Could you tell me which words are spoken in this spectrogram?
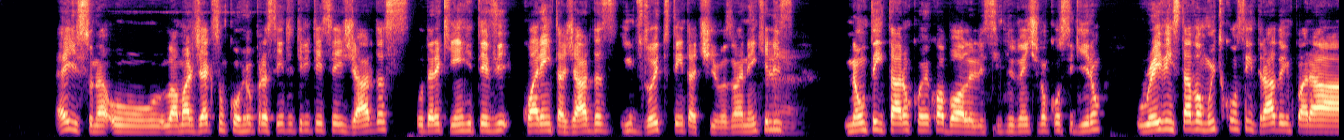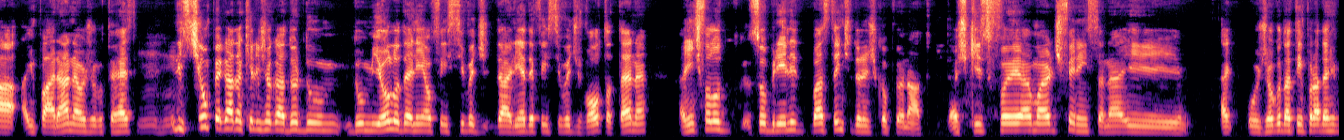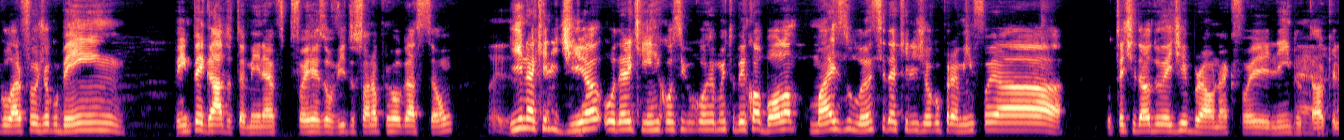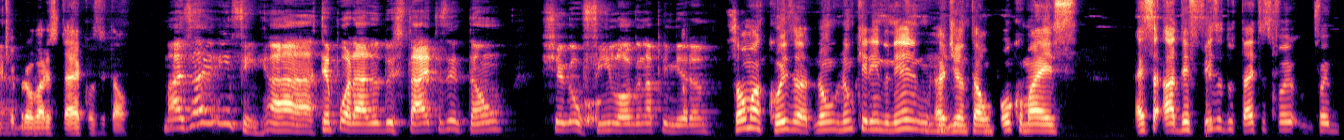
é isso, né? O Lamar Jackson correu para 136 jardas, o Derek Henry teve 40 jardas em 18 tentativas. Não é nem que eles é não tentaram correr com a bola, eles simplesmente não conseguiram. O Ravens estava muito concentrado em parar, em parar né, o jogo terrestre. Uhum. Eles tinham pegado aquele jogador do, do miolo da linha ofensiva, de, da linha defensiva de volta até, né? A gente falou sobre ele bastante durante o campeonato. Acho que isso foi a maior diferença, né? E a, o jogo da temporada regular foi um jogo bem, bem pegado também, né? Foi resolvido só na prorrogação. É. E naquele dia o Derek Henry conseguiu correr muito bem com a bola, mas o lance daquele jogo para mim foi a o touchdown do A.J. Brown, né? Que foi lindo é, tal, que ele é. quebrou vários tackles e tal. Mas, enfim, a temporada dos Titans, então, chega ao fim logo na primeira. Só uma coisa, não, não querendo nem uhum. adiantar um pouco, mas essa, a defesa do Titans foi, foi,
